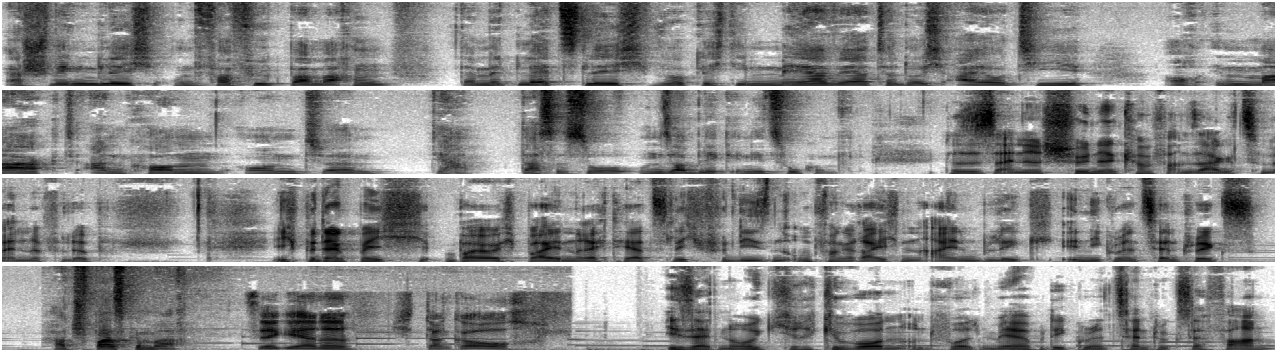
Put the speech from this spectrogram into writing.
erschwinglich und verfügbar machen, damit letztlich wirklich die Mehrwerte durch IoT auch im Markt ankommen. Und äh, ja, das ist so unser Blick in die Zukunft. Das ist eine schöne Kampfansage zum Ende, Philipp. Ich bedanke mich bei euch beiden recht herzlich für diesen umfangreichen Einblick in die Grand Centrics. Hat Spaß gemacht. Sehr gerne. Ich danke auch. Ihr seid neugierig geworden und wollt mehr über die Grand Centrics erfahren?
